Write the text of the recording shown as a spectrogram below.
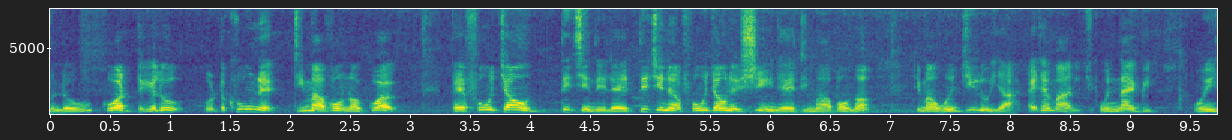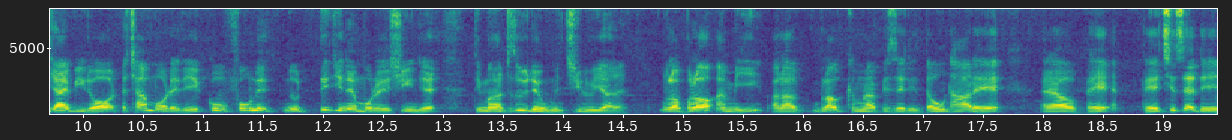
မလို့ကိုကတကယ်လို့ဟိုတခုနဲ့ဒီမှာပေါ့နော်ကိုက ဘယ်ဖုန်းကြောင်းသိချင်တယ်လဲသိချင်တဲ့ဖုန်းကြောင်းတွေရှိရင်လည်းဒီမှာပေါ့နော်ဒီမှာဝင်ကြည့်လို့ရအဲ့ထက်မှဝင်နိုင်ပြီးဝင်ရိုက်ပြီးတော့တခြား model တွေကိုဖုန်းနဲ့သိချင်တဲ့ model ရှိရင်ဒီမှာတစုတည်းဝင်ကြည့်လို့ရတယ်ဟိုတော့ block ME ဟလာ block camera pixel တွေတုံးထားတယ်အဲတော့ဘယ်ဘယ်ချစ်ဆက်တွေ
